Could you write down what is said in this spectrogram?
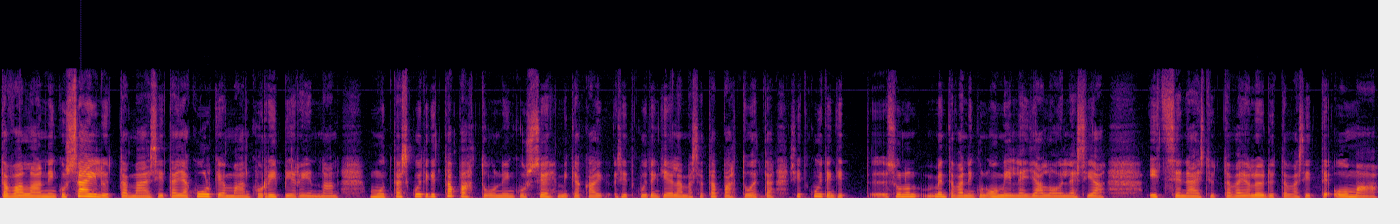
tavallaan niin kuin säilyttämään sitä ja kulkemaan kuin ripirinnan. Mutta tässä kuitenkin tapahtuu niin kuin se, mikä sitten kuitenkin elämässä tapahtuu, että sitten kuitenkin sun on mentävä niin kuin omille jaloillesi ja itsenäistyttävä ja löydyttävä sitten omaa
